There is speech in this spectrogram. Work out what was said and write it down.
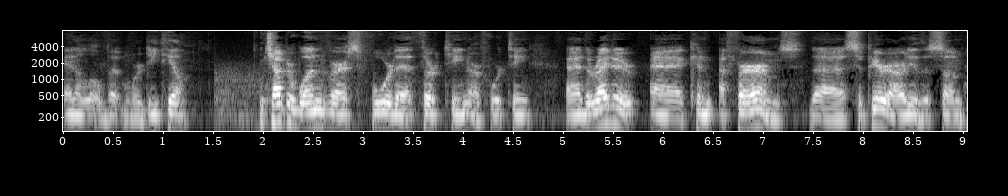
in a little bit more detail. In chapter 1, verse 4 to 13 or 14, uh, the writer uh, can, affirms the superiority of the Son,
